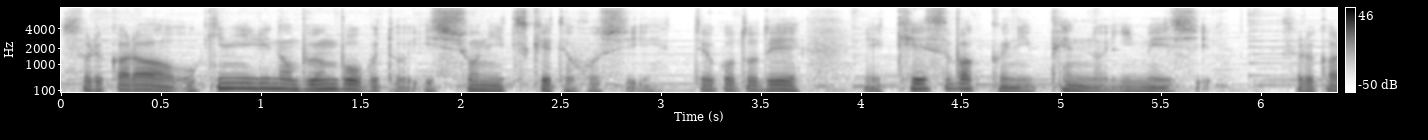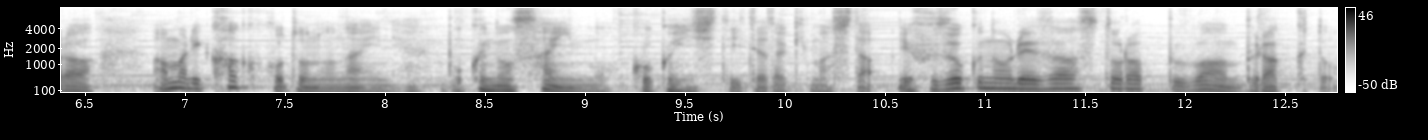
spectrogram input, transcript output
それからお気に入りの文房具と一緒につけてほしい。ということでケースバッグにペンのイメージ。それからあまり書くことのないね僕のサインも刻印していただきました。で付属のレザーストラップはブラックと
